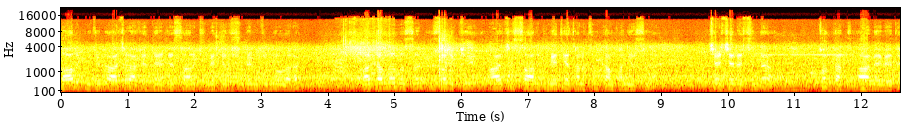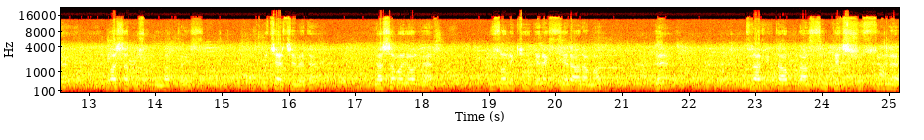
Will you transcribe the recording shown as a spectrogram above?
Sağlık Müdürlüğü, Acil Afetlerde Sağlık Hizmetleri Şube Müdürlüğü olarak Bakanlığımızın 112 Acil Sağlık Medya Tanıtım Kampanyasını çerçevesinde Tokat AMV'de başlatmış bulunmaktayız. Bu çerçevede yaşama yol ver, 112 gereksiz yere arama ve trafikte ambulansın geçiş üstüne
